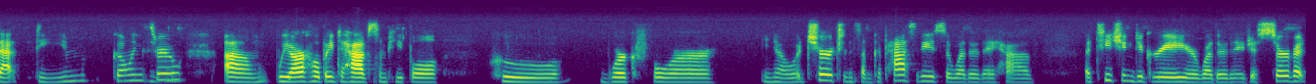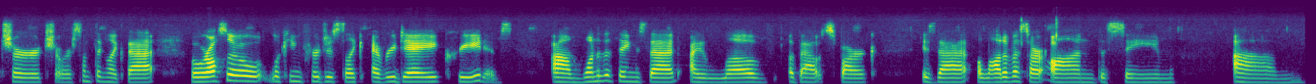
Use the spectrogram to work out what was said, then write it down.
that theme going mm-hmm. through. Mm-hmm. Um, we are hoping to have some people who work for, you know, a church in some capacity. So whether they have a teaching degree or whether they just serve at church or something like that. But we're also looking for just like everyday creatives. Um, one of the things that I love about Spark is that a lot of us are on the same um,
